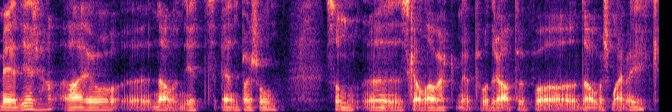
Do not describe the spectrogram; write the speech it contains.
medier har jo uh, navngitt en person som uh, skal ha vært med på drapet på Davor Smarlagik.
